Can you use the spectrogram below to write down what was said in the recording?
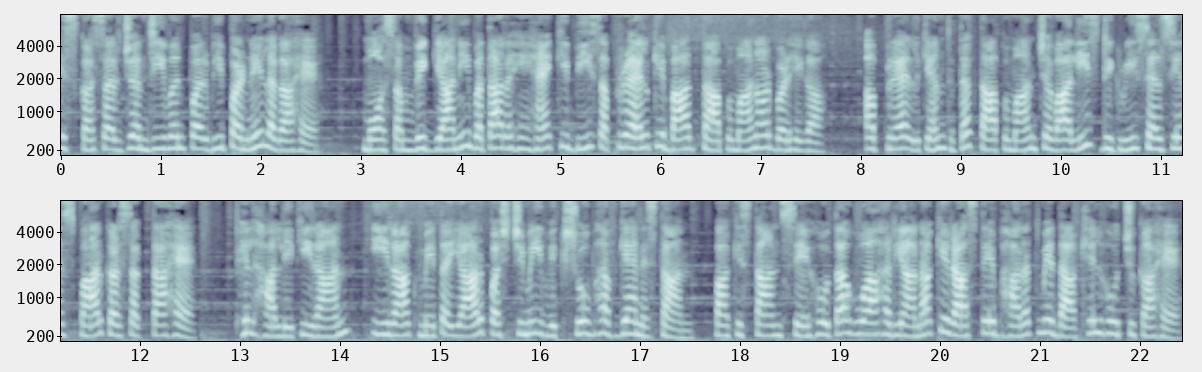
इसका असर जनजीवन पर भी पड़ने लगा है। मौसम विज्ञानी बता रहे हैं कि 20 अप्रैल के बाद तापमान और बढ़ेगा। अप्रैल के अंत तक तापमान 44 डिग्री सेल्सियस पार कर सकता है। फ़िलहाल एक ईरान, इराक में तैयार पश्चिमी विक्षोभ अफ़गानिस्तान, पाकिस्तान से होता हुआ हरियाणा के रास्ते भारत में दाखिल हो चुका है।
